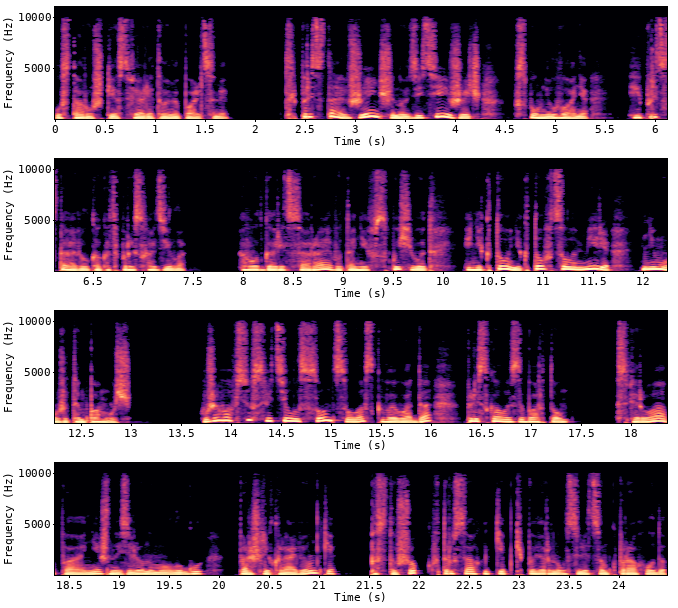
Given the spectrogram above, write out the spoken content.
у старушки с фиолетовыми пальцами. «Ты представь, женщину, детей жечь», — вспомнил Ваня, и представил, как это происходило. Вот горит сарай, вот они вспыхивают, и никто, никто в целом мире не может им помочь. Уже вовсю светило солнце, ласковая вода плескалась за бортом. Сперва по нежно-зеленому лугу прошли коровенки, пастушок в трусах и кепке повернулся лицом к пароходу,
